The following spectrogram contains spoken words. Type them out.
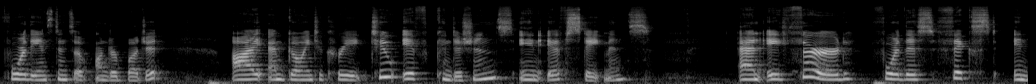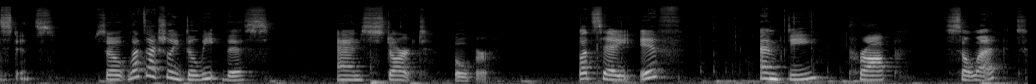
for the instance of under budget, I am going to create two if conditions in if statements and a third for this fixed instance. So let's actually delete this and start over. Let's say if empty prop select,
